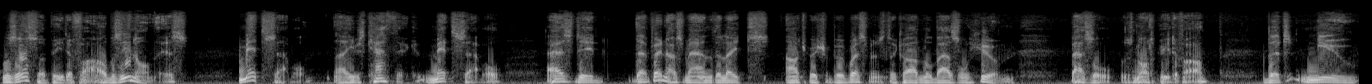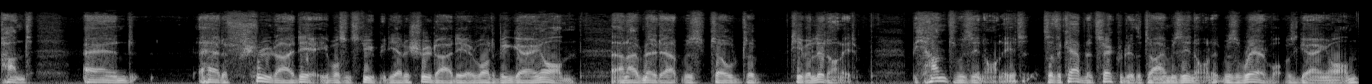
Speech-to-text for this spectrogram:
was also a paedophile, was in on this, met Savile. Uh, he was Catholic, met Savile, as did that very nice man, the late Archbishop of Westminster, Cardinal Basil Hume. Basil was not a paedophile but knew Hunt and had a shrewd idea. He wasn't stupid. He had a shrewd idea of what had been going on, and I've no doubt was told to keep a lid on it. The Hunt was in on it, so the cabinet secretary at the time was in on it, was aware of what was going on,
